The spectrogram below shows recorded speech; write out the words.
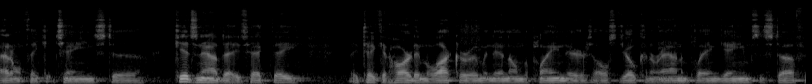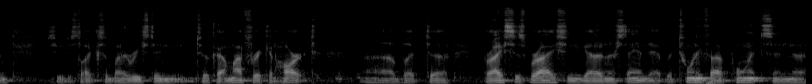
I don't think it changed. Uh, kids nowadays, heck, they they take it hard in the locker room, and then on the plane, they're all joking around and playing games and stuff. And she just like somebody reached in and took out my freaking heart. Uh, but uh, Brice is Brice, and you got to understand that. But 25 points and uh,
